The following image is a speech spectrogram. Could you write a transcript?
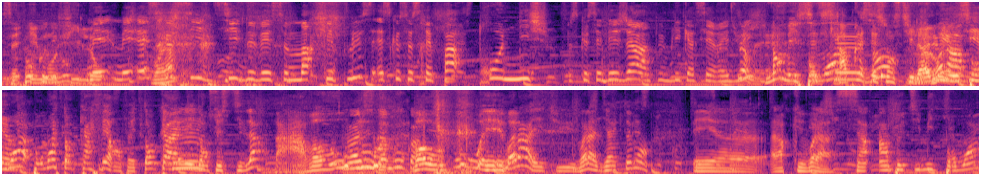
C'est hémophile. Mais, mais est-ce Voilà. que s'il s'il devait se marquer plus, est-ce que ce serait pas trop niche? Parce que c'est déjà un public assez réduit. Non mais pour C'est- moi, après, c'est son style à lui voilà, aussi, Pour, hein. moi, pour moi, tant qu'à faire en fait, tant qu'à aller Mm. dans ce style-là, bah va au Va bout, va au bout et voilà et tu voilà directement. Et euh, alors que voilà, c'est un, un peu timide pour moi,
